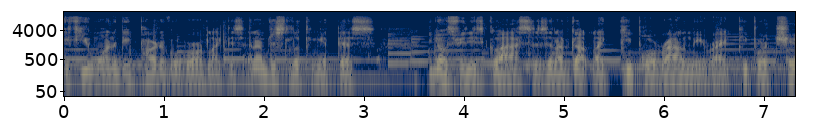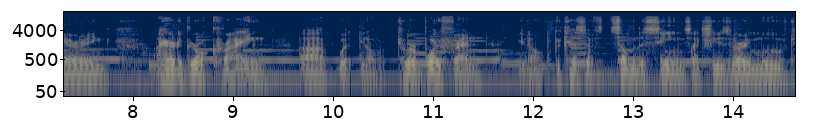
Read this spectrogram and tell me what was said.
if you want to be part of a world like this, and I'm just looking at this, you know, through these glasses, and I've got like people around me, right? People are cheering. I heard a girl crying, uh, with, you know, to her boyfriend, you know, because of some of the scenes. Like she was very moved.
